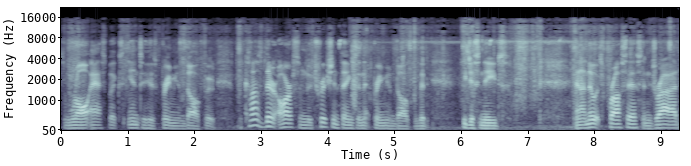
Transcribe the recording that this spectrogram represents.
some raw aspects into his premium dog food because there are some nutrition things in that premium dog food that he just needs. And I know it's processed and dried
